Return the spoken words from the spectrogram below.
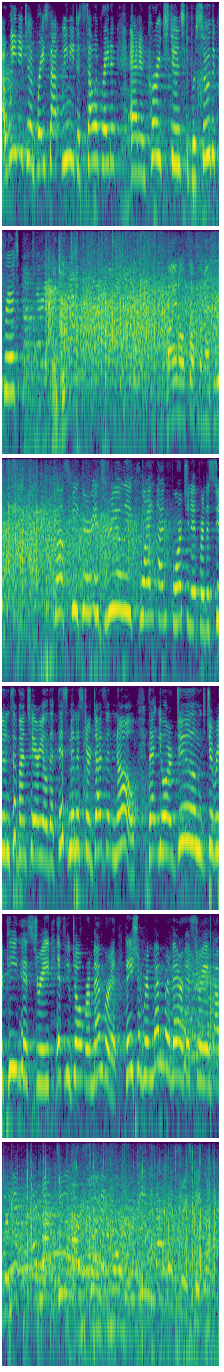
and we need to embrace that. We need to celebrate it and encourage students to pursue the careers in Ontario. Thank you. Final supplementary. Well, Speaker, it's really quite unfortunate for the students of Ontario that this minister doesn't know that you're doomed to repeat history if you don't remember it. They should remember their history in government and not doom our students to repeating that history, Speaker.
